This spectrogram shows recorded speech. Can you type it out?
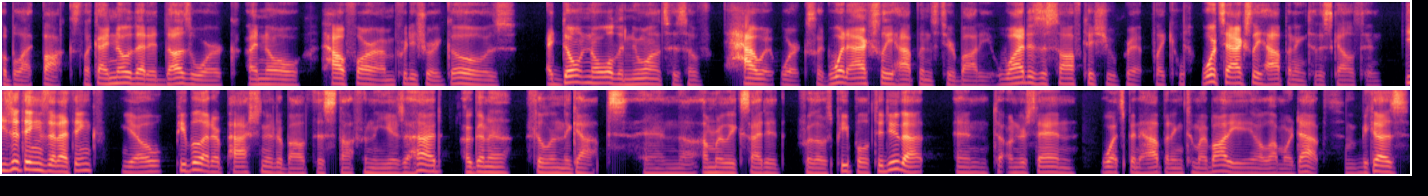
a black box. Like I know that it does work. I know how far I'm pretty sure it goes. I don't know all the nuances of how it works. Like what actually happens to your body? Why does the soft tissue rip? Like what's actually happening to the skeleton? These are things that I think, you know, people that are passionate about this stuff in the years ahead are going to fill in the gaps. And uh, I'm really excited for those people to do that and to understand what's been happening to my body in a lot more depth. Because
